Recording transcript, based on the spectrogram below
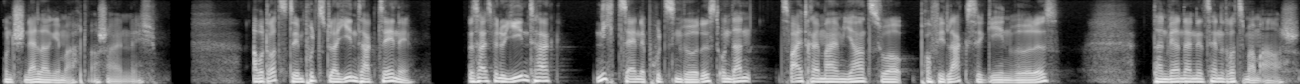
und schneller gemacht wahrscheinlich. Aber trotzdem putzt du ja jeden Tag Zähne. Das heißt, wenn du jeden Tag nicht Zähne putzen würdest und dann zwei, dreimal im Jahr zur Prophylaxe gehen würdest, dann wären deine Zähne trotzdem am Arsch.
